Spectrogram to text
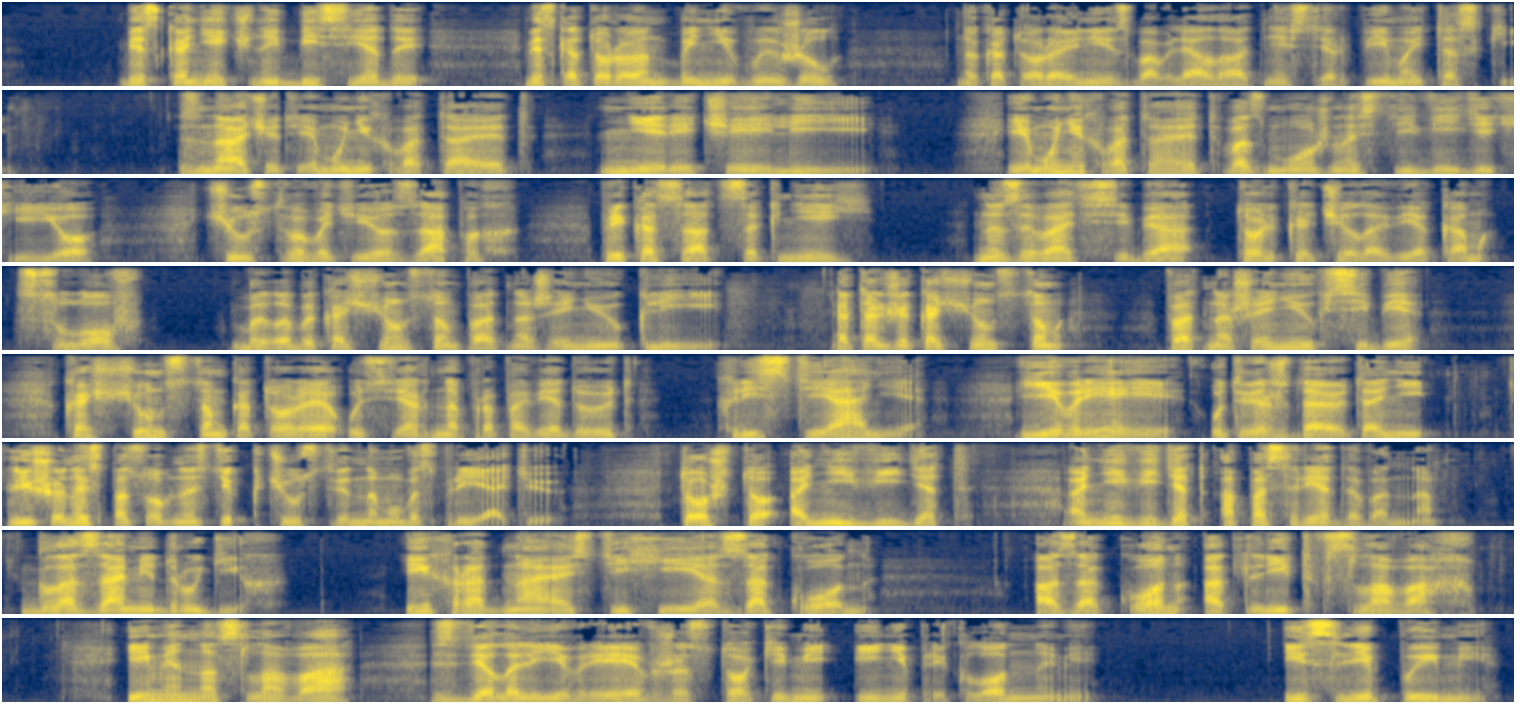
Бесконечной беседы, без которой он бы не выжил, но которая не избавляла от нестерпимой тоски. Значит, ему не хватает не речей Лии, ему не хватает возможности видеть ее, чувствовать ее запах, прикасаться к ней, называть себя только человеком слов было бы кощунством по отношению к Лии, а также кощунством по отношению к себе, кощунством, которое усердно проповедуют христиане, евреи, утверждают они, лишены способности к чувственному восприятию. То, что они видят, они видят опосредованно, глазами других. Их родная стихия – закон, а закон отлит в словах. Именно слова сделали евреев жестокими и непреклонными, и слепыми.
